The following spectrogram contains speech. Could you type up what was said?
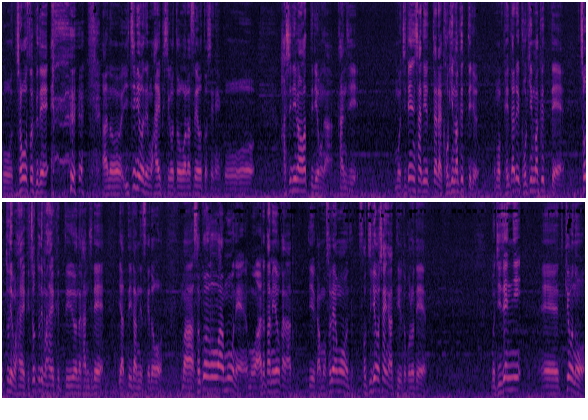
こう超速で あの1秒でも早く仕事を終わらせようとしてねこう走り回ってるような感じ。もう自転車で言ったらこぎまくってる。もうペダルこぎまくってちょっとでも早くちょっとでも早くっていうような感じでやっていたんですけどまあそこはもうねもう改めようかなっていうかもうそれはもう卒業したいなっていうところでもう事前に、えー、今日の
